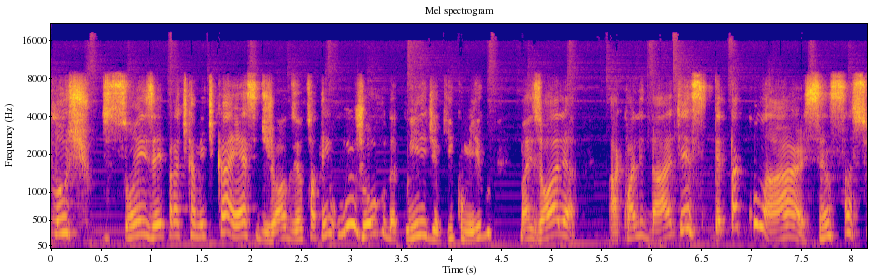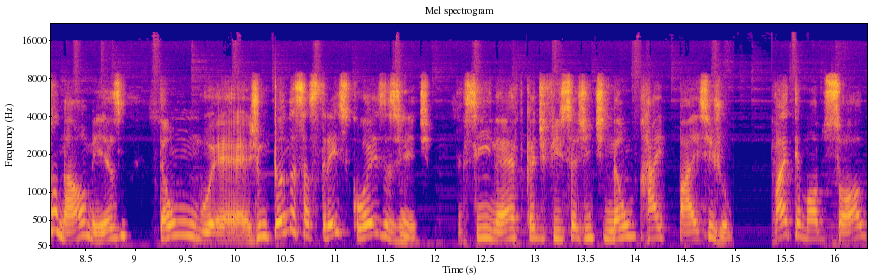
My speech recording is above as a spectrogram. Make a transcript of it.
luxo, edições aí praticamente KS de jogos. Eu só tenho um jogo da Quinity aqui comigo, mas olha, a qualidade é espetacular, sensacional mesmo. Então, é, juntando essas três coisas, gente, assim, né, fica difícil a gente não hypar esse jogo. Vai ter modo solo,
